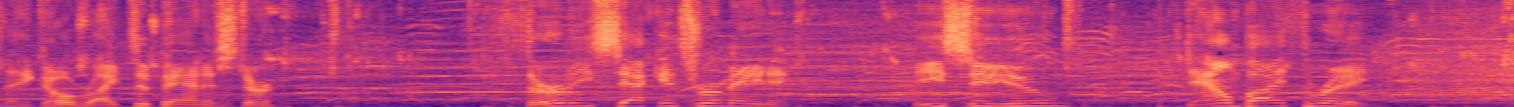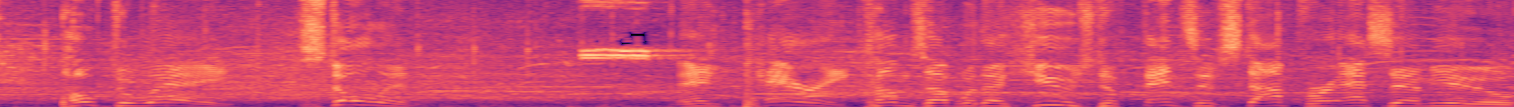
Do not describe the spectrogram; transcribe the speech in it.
They go right to Bannister. 30 seconds remaining. ECU down by three. Poked away. Stolen. And Perry comes up with a huge defensive stop for SMU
